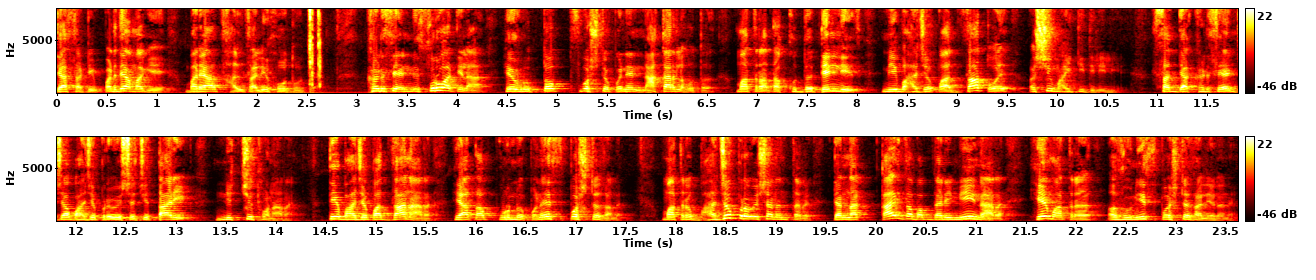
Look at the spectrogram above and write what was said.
त्यासाठी पडद्यामागे बऱ्याच हालचाली होत होत्या. खडसे यांनी सुरुवातीला हे वृत्त स्पष्टपणे नाकारलं होतं. मात्र आता खुद्द त्यांनीच मी भाजपात जातोय अशी माहिती दिलेली आहे. सध्या खडसे यांच्या भाजप्रवेशाची तारीख निश्चित होणार आहे. ते भाजपात जाणार हे आता पूर्णपणे स्पष्ट झालंय. मात्र भाजप प्रवेशानंतर त्यांना काय जबाबदारी मिळणार हे मात्र अजूनही स्पष्ट झालेलं नाही.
